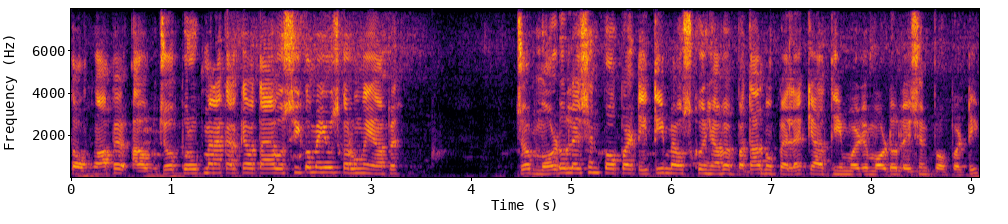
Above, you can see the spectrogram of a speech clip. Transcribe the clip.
तो वहाँ पे जो प्रूफ मैंने करके बताया, उसी को मैं यूज़ करूँगा यहाँ पे। जो मॉडुलेशन प्रॉपर्टी थी, मैं उसको यहाँ पे बता दूँ पहले, क्या थी मॉडुलेशन प्रॉपर्टी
